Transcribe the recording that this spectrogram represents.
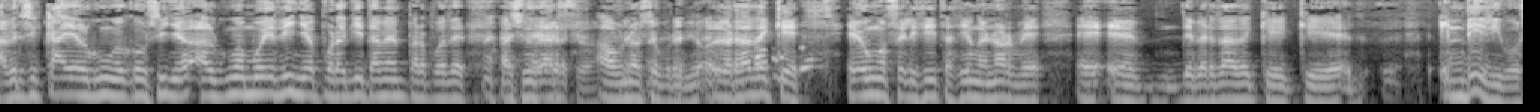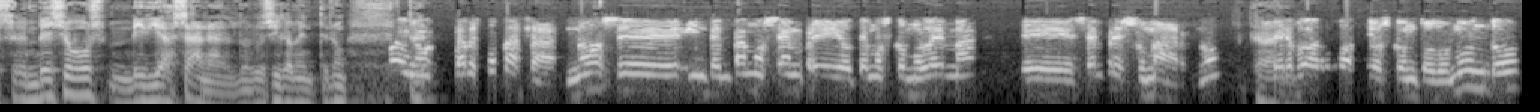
a ver se si cae algunha cousiña, algunha moediña por aquí tamén para poder axudar ao noso premio. De verdade que é unha felicitación enorme, eh, eh, de verdade que, que envidivos, envexovos, envidia sana, lógicamente, non? Bueno, sabes que pasa? Nos eh, intentamos sempre o temos como lema, eh, sempre sumar, no? Claro. Ter boas relacións con todo o mundo,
